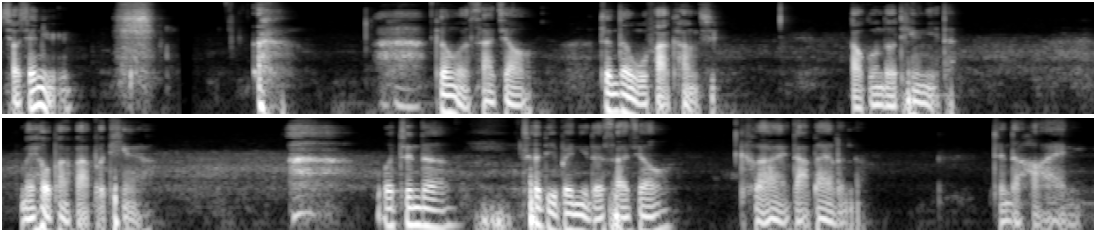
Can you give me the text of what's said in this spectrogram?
小仙女，跟我撒娇，真的无法抗拒。老公都听你的，没有办法不听啊！我真的彻底被你的撒娇、可爱打败了呢，真的好爱你。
